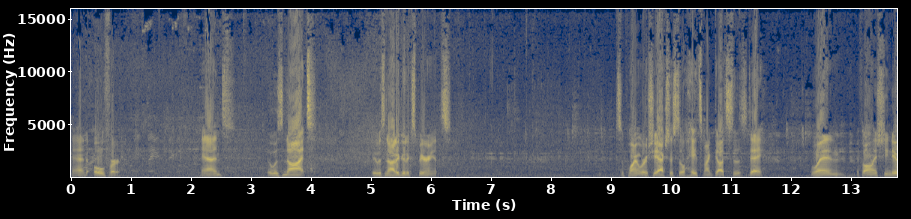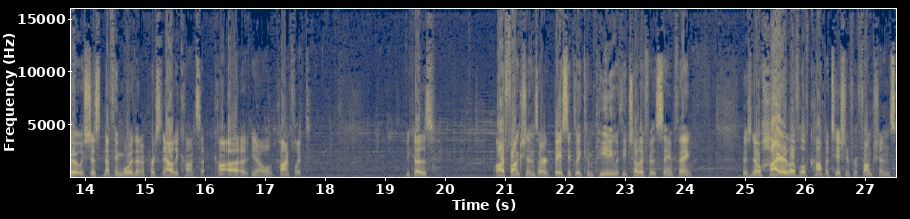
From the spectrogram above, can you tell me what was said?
and over. And it was not it was not a good experience. It's a point where she actually still hates my guts to this day. When, if only she knew, it was just nothing more than a personality concept, uh, you know, conflict. Because our functions are basically competing with each other for the same thing. There's no higher level of competition for functions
